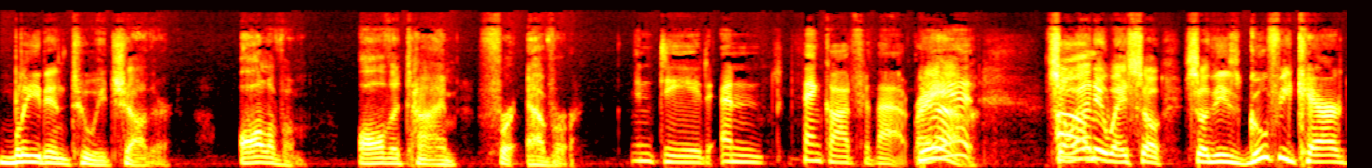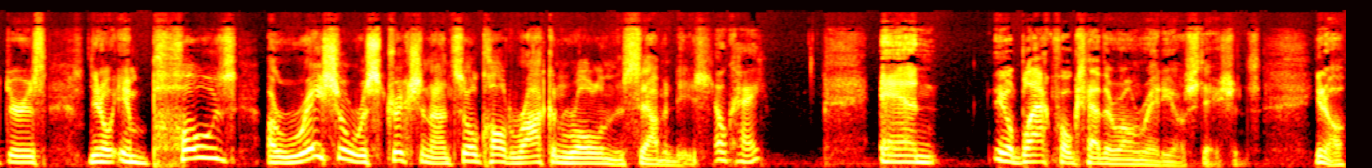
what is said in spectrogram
bleed into each other, all of them, all the time, forever. Indeed. And thank God for that, right? Yeah. So Um, anyway, so so these goofy characters, you know, impose a racial restriction on so-called rock and roll in the 70s. Okay. And you know, black folks had their own radio stations. You know,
